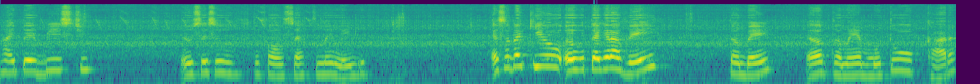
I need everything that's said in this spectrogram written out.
Hyper Beast eu não sei se eu tô falando certo, nem lembro. Essa daqui eu, eu até gravei também. Ela também é muito cara.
